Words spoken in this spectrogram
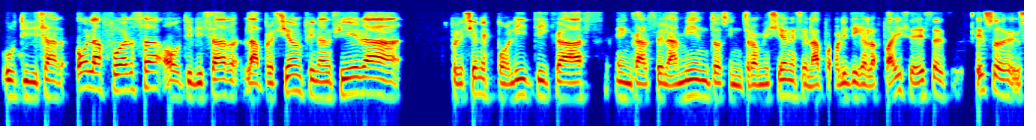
utilizar o la fuerza o utilizar la presión financiera, presiones políticas, encarcelamientos, intromisiones en la política de los países. Eso es,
